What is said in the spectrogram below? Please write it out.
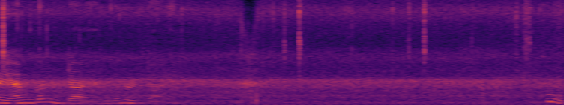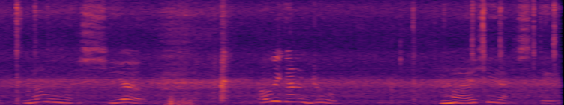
Hey, I'm gonna die. I'm gonna die. Oh, now what's here? What are we gonna do? Hmm? Oh, I see that state.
